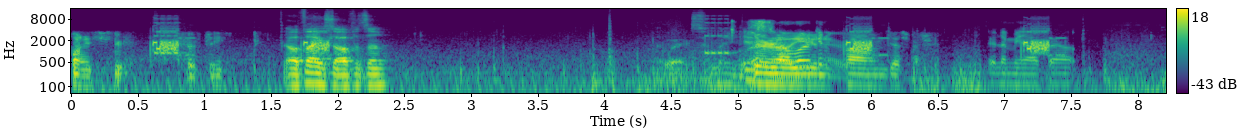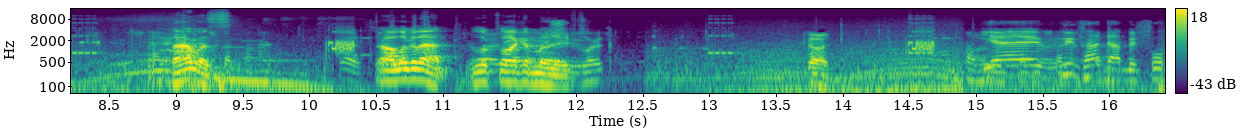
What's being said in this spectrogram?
2350. Oh, thanks, officer. That works for me. Is Is it there not working? unit calling dispatch? Let me help out. That was... Yeah, so Oh, look at that. It looked like it Should moved. work. Go ahead. Yeah, we've had that before.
